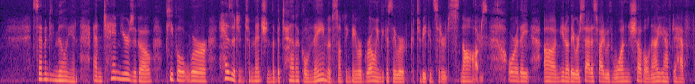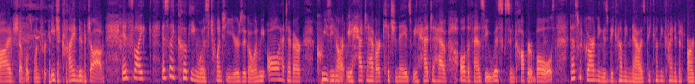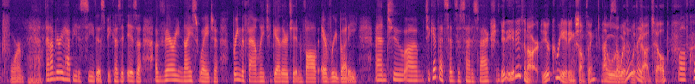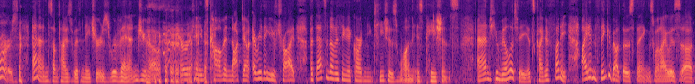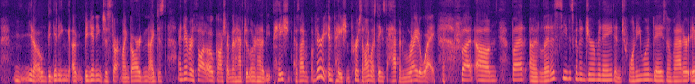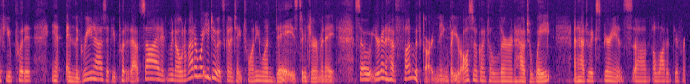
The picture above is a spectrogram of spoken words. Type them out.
70 million. And 10 years ago, people were hesitant to mention the botanical name of something they were growing because they were to be considered snobs. Or they, um, you know, they were satisfied with one shovel. Now you have to have five shovels, one for each kind of job. It's like, it's like cooking was 20 years ago when we all had to have our Cuisinart. We had to have our KitchenAids. We had to have all the fancy whisks and copper bowls. That's what gardening is becoming now. It's becoming kind of an art form. And I'm very happy to see this because it is a a, a very nice way to bring the family together, to involve everybody, and to um, to get that sense of satisfaction. It, it is an art. You're creating something uh, Absolutely. with, with God's help. Well, of course, and sometimes with nature's revenge. You know, hurricanes come and knock down everything you've tried. But that's another thing that gardening teaches one is patience and humility. It's kind of funny. I didn't think about those things when I was, uh, you know, beginning uh, beginning to start my garden. I just I never thought, oh gosh, I'm going to have to learn how to be patient because I'm a very impatient person. I want things to happen right away. But um, but a lettuce seed is going to germinate in 21 days, no matter if you put it in, in the greenhouse, if you put it outside, if you know, no matter what you do, it's going to take 21 days to germinate. So you're going to have fun with gardening, but you're also going to learn how to wait and how to experience um, a lot of different.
